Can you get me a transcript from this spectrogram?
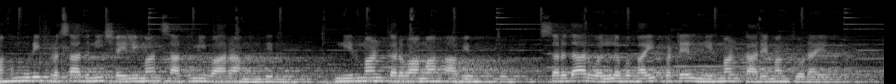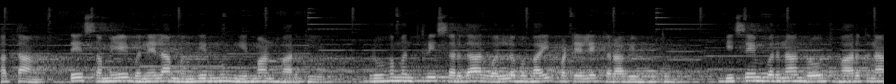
મહમુરી પ્રસાદની શૈલીમાં સાતમી વાર આ મંદિરનું નિર્માણ કરવામાં આવ્યું હતું. સરદાર વલ્લભભાઈ પટેલ નિર્માણ કાર્યમાં જોડાયેલા હતા. તે સમયે બનેલા મંદિરનું નિર્માણ ભારતીય ગૃહમંત્રી સરદાર વલ્લભભાઈ પટેલે કરાવ્યું હતું. ડિસેમ્બરના રોજ ભારતના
